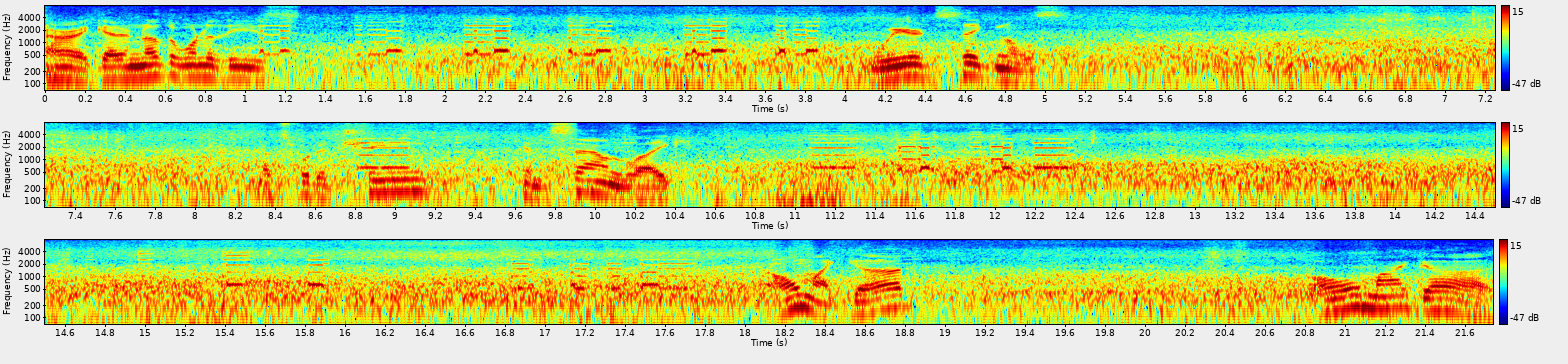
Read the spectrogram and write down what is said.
All right, got another one of these weird signals. That's what a chain can sound like. Oh my god. Oh my god.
